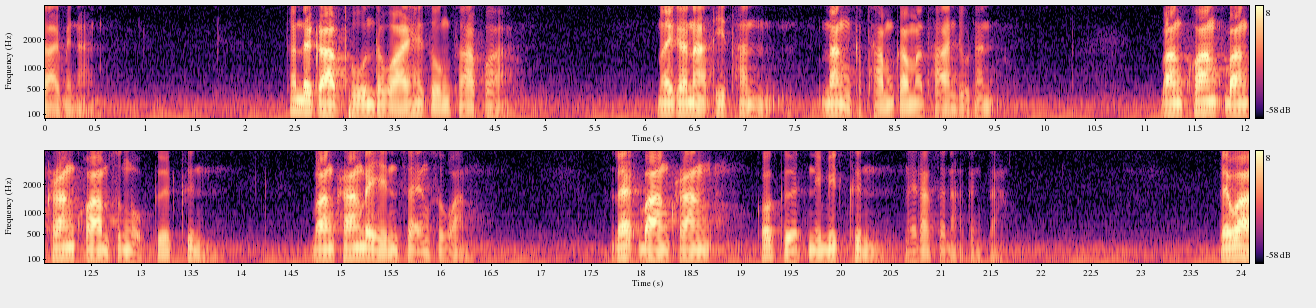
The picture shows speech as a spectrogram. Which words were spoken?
ได้ไม่นาน ท่านได้กราบทูลถวายให้ทรงทราบว่า ในขณะที่ท่านนั่งกระทำกรรมฐานอยู่นั้น บางครั้งบางครั้งความสงบเกิดขึ้น บางครั้งได้เห็นแสงสว่าง และบางครั้งก็เกิดนิมิตขึ้นในลักษณะต่าง ๆ แต่ว่า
